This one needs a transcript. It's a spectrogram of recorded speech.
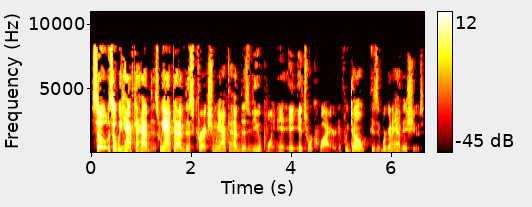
So, so we have to have this. We have to have this correction. We have to have this viewpoint. It, it, it's required. If we don't, is it, we're going to have issues.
